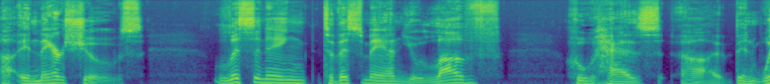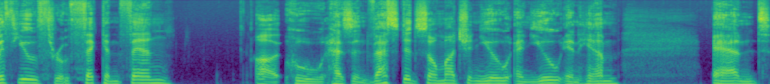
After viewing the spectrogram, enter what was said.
uh, in their shoes, listening to this man you love, who has uh, been with you through thick and thin, uh, who has invested so much in you and you in him, and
